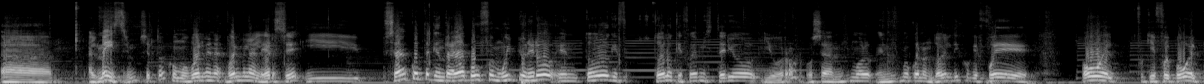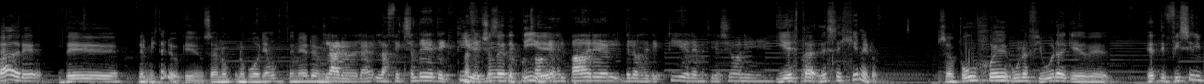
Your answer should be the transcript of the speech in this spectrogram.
a- al mainstream, ¿cierto? Como vuelven a, vuelven a leerse y se dan cuenta que en realidad Poe fue muy pionero en todo lo que, todo lo que fue misterio y horror. O sea, mismo, el mismo Conan Doyle dijo que fue Poe el, que fue Poe el padre de- del misterio, que o sea, no, no podríamos tener... en- Claro, la, la ficción de detective. La ficción de detective. que es el padre de los detectives, de la investigación y... y esta, de ese género. O sea, Poe fue una figura que eh, es difícil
